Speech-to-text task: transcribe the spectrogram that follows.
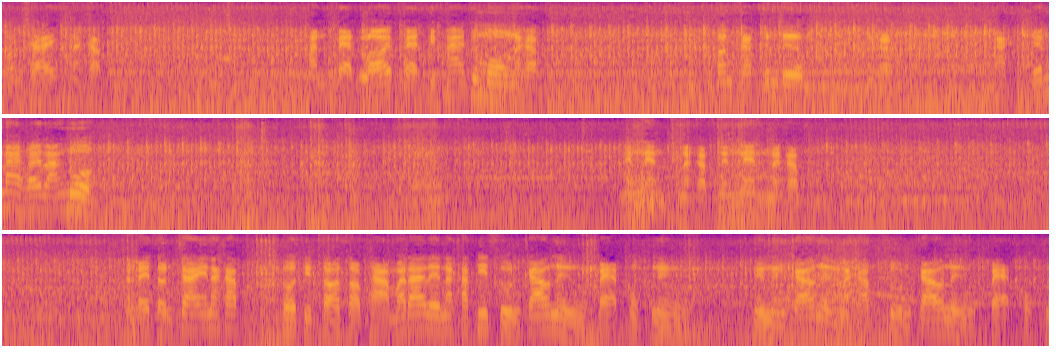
พร้อมใช้นะครับ พันแปดร้อยแปดสิบห้าชั่วโมงนะครับต้นคัดเดิมๆนะครับอะเดินหน้าถอยหลังดู แน่นๆนะครับ แน่นๆนะครับท่านใดสนใจนะครับ โทรติดต่อสอบถามมาได้เลยนะครับที่ 091861 1191 นะครับ 091861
